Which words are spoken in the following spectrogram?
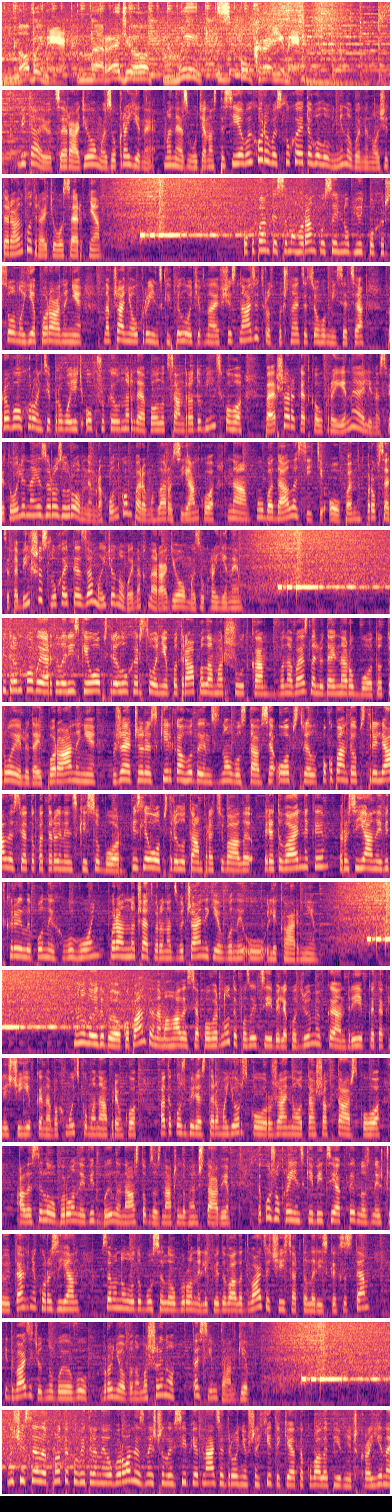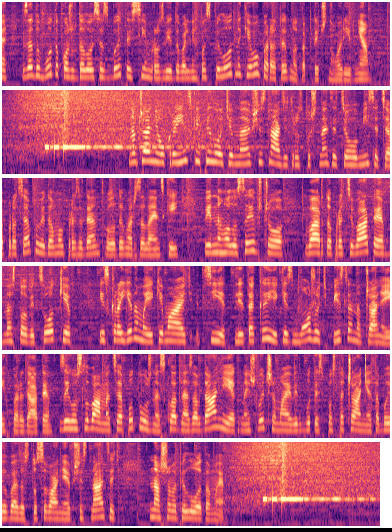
Новини на Радіо Ми з України. Вітаю, це Радіо Ми з України. Мене звуть Анастасія Вихор. Ви слухаєте головні новини ночі та ранку 3 серпня. Окупанти самого ранку сильно б'ють по Херсону. Є поранені. Навчання українських пілотів на F-16 розпочнеться цього місяця. Правоохоронці проводять обшуки у нардепа Олександра Дубінського. Перша ракетка України Аліна Світоліна із розгромним рахунком перемогла росіянку на Мубадала Сіті Оупен. Про все це та більше слухайте за мить у новинах на Радіо Ми з України. Під ранковий артилерійський обстріл у Херсоні потрапила маршрутка. Вона везла людей на роботу. Троє людей поранені. Вже через кілька годин знову стався обстріл. Окупанти обстріляли Свято-Катерининський собор. Після обстрілу там працювали рятувальники. Росіяни відкрили по них вогонь. Поранено четверо надзвичайників. Вони у лікарні. Минулої доби окупанти намагалися повернути позиції біля Кудрюмівки, Андріївки та Кліщіївки на Бахмутському напрямку, а також біля Старомайорського, Урожайного та Шахтарського. Але сили оборони відбили наступ, зазначили в генштабі. Також українські бійці активно знищують техніку росіян. За минулу добу сили оборони ліквідували 26 артилерійських систем і 21 бойову броньовану машину та 7 танків. Вночі сили протиповітряної оборони знищили всі 15 дронів шахіт, які атакували північ країни. За добу також вдалося збити сім розвідувальних безпілотників оперативно-тактичного рівня. Навчання українських пілотів на F-16 розпочнеться цього місяця. Про це повідомив президент Володимир Зеленський. Він наголосив, що варто працювати на 100% із країнами, які мають ці літаки, які зможуть після навчання їх передати. За його словами, це потужне складне завдання. Якнайшвидше має відбутись постачання та бойове застосування F-16 нашими пілотами.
